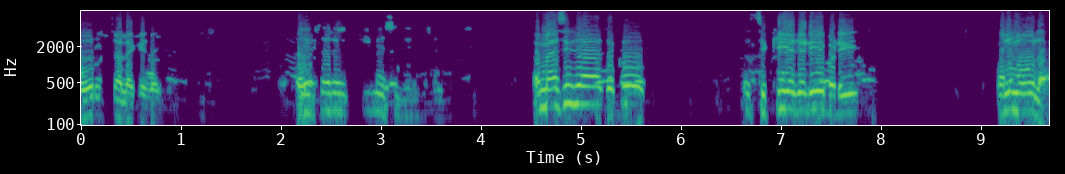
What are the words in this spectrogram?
ਹੋਰ ਉੱਚਾ ਲੈ ਕੇ ਜਾਈਏ। ਤੇ ਸਰ ਕੀ ਮੈਸੇਜ ਦੇਣਾ ਚਾਹੁੰਦੇ ਮੈਸੇਜ ਆ ਦੇਖੋ ਸਿੱਖੀ ਹੈ ਜਿਹੜੀ ਇਹ ਬੜੀ ਅਨਮੋਲ ਹੈ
